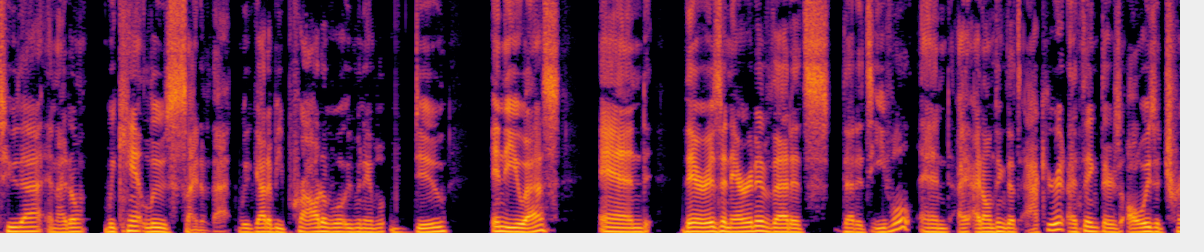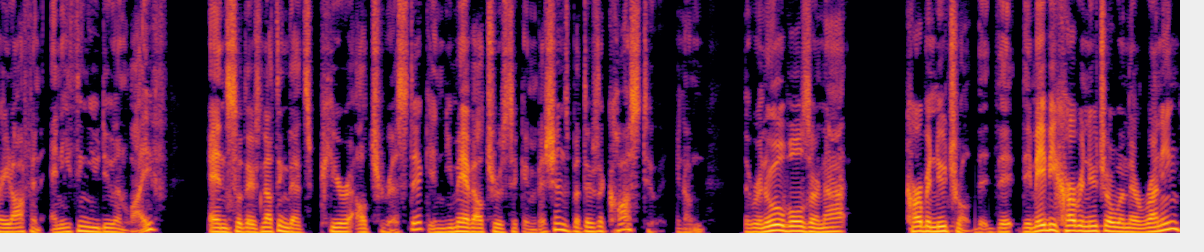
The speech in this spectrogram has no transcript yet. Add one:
to that. And I don't, we can't lose sight of that. We've got to be proud of what we've been able to do in the US. And there is a narrative that it's that it's evil. And I, I don't think that's accurate. I think there's always a trade-off in anything you do in life. And so there's nothing that's pure altruistic. And you may have altruistic ambitions, but there's a cost to it. You know, the renewables are not carbon neutral. They, they, may be carbon neutral when they're running,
